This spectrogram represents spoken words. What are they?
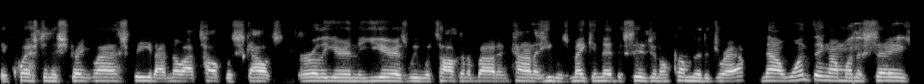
They questioned the straight line speed. I know I talked with scouts earlier in the year as we were talking about, and kind of he was making that decision on coming to the draft. Now, one thing I'm going to say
